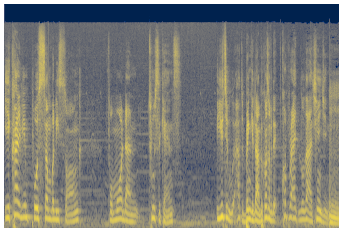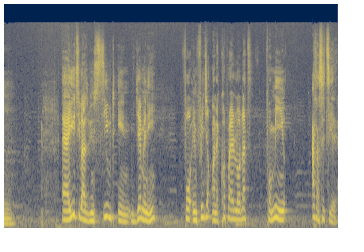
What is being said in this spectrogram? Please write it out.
you can't even post somebody's song for more than two seconds. YouTube will have to bring it down because of the copyright law that are changing. Uh, YouTube has been sued in Germany for infringing on a copyright law that, for me, as I sit here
